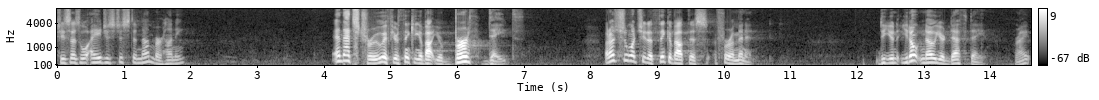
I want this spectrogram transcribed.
She says, Well, age is just a number, honey. And that's true if you're thinking about your birth date. But I just want you to think about this for a minute. Do you, you don't know your death date, right?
